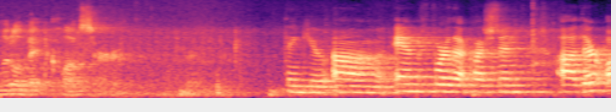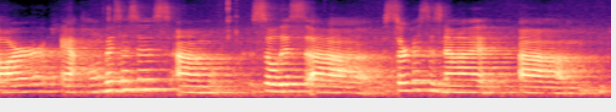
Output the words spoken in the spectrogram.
little bit closer? Thank you. Um, and for that question, uh, there are at-home businesses. Um, so this uh, service is not, um,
